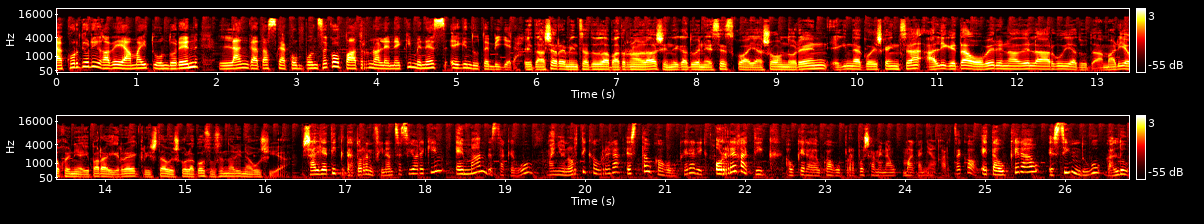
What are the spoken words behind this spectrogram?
akordiori gabe amaitu ondoren lan gatazka konpontzeko patronalen ekimenez egin duten bilera. Eta haserre mintzatu da patronala sindikatuen ezezkoa jaso ondoren, egindako eskaintza alik eta oberena dela argudiatuta. Maria Eugenia Iparragirre, Kristau Eskolako zuzendari nagusia. Sailetik datorren finantzazioarekin eman dezakegu, baina nortik aurrera ez daukagu aukerarik. Horregatik aukera daukagu proposamen hau magainan jartzeko. Eta aukera hau ezin dugu galdu.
